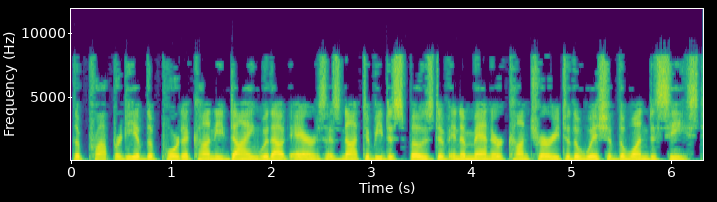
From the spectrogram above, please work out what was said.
the property of the Porticani dying without heirs is not to be disposed of in a manner contrary to the wish of the one deceased.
